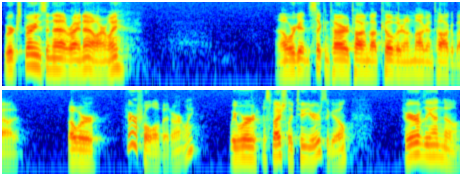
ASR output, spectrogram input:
We're experiencing that right now, aren't we? I know we're getting sick and tired of talking about COVID, and I'm not going to talk about it. But we're fearful of it, aren't we? We were, especially two years ago. Fear of the unknown.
